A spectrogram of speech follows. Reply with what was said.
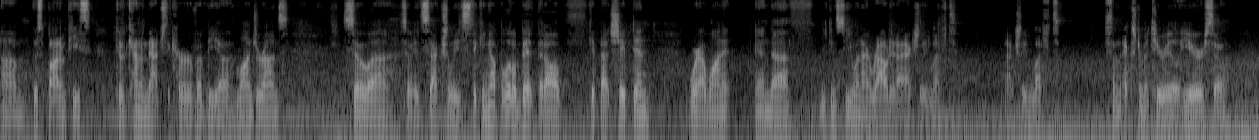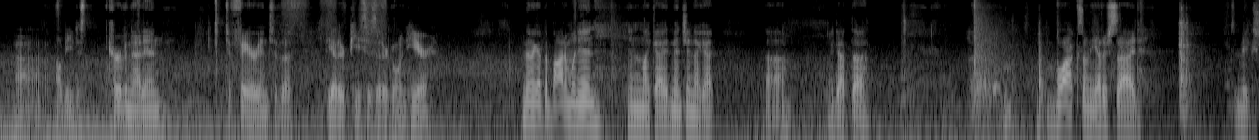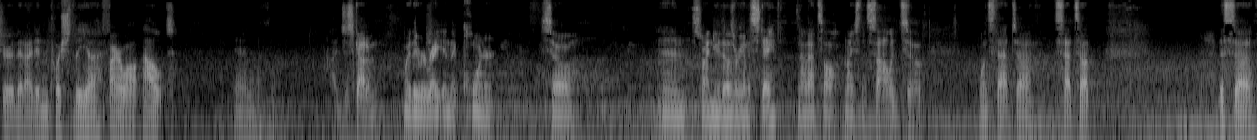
um, this bottom piece to kind of match the curve of the uh, longerons. So, uh, so it's actually sticking up a little bit, but I'll get that shaped in where I want it. And uh, you can see when I routed, I actually left, actually left some extra material here. So uh, I'll be just curving that in to fair into the, the other pieces that are going here. And then I got the bottom one in, and like I had mentioned, I got uh, I got the uh, blocks on the other side to make sure that I didn't push the uh, firewall out. And I just got them where they were right in the corner. So and so I knew those were gonna stay. Now that's all nice and solid. So once that uh, sets up this uh,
